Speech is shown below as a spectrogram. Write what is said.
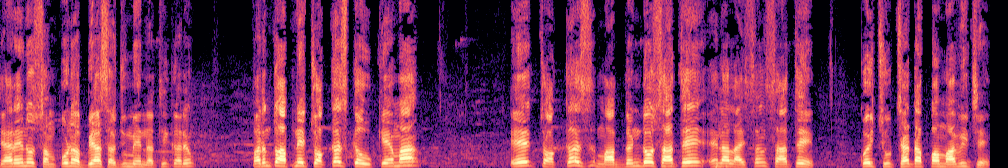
ત્યારે એનો સંપૂર્ણ અભ્યાસ હજુ મેં નથી કર્યો. પરંતુ આપને ચોક્કસ કહું કે એમાં એ ચોક્કસ માપદંડો સાથે એના લાયસન્સ સાથે કોઈ છૂટછાટ આપવામાં આવી છે.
